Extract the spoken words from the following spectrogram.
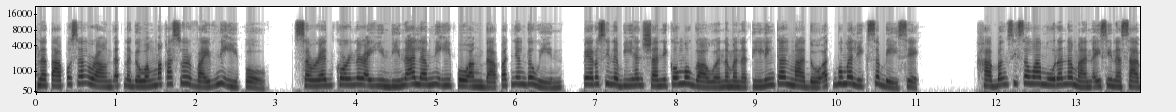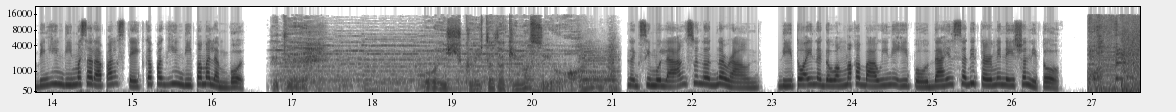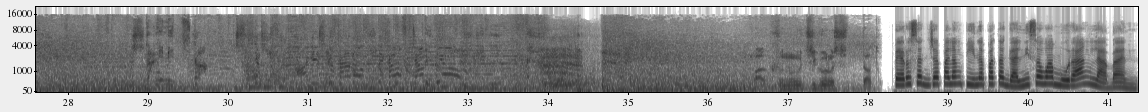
Natapos ang round at nagawang makasurvive ni Ipo. Sa red corner ay hindi na alam ni Ipo ang dapat niyang gawin, pero sinabihan siya ni Komogawa na manatiling kalmado at bumalik sa basic. Habang si Sawamura naman ay sinasabing hindi masarap ang steak kapag hindi pa malambot. Nagsimula ang sunod na round, dito ay nagawang makabawi ni Ipo dahil sa determination nito. 幕の内殺しだと Pero sadya palang pinapatagal ni Sawamura ang laban.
